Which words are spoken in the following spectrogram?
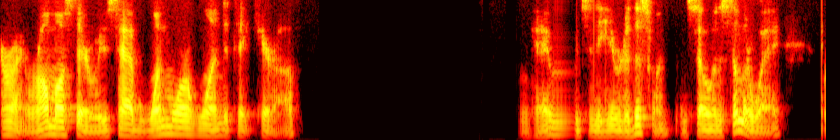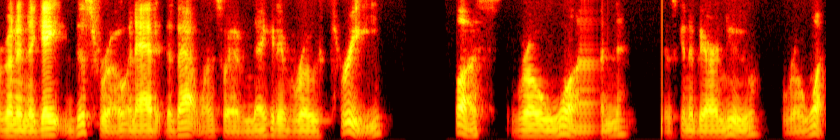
All right, we're almost there. We just have one more one to take care of. Okay, we just need to get rid of this one. And so in a similar way, we're going to negate this row and add it to that one. So we have negative row three plus row one is going to be our new row one.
